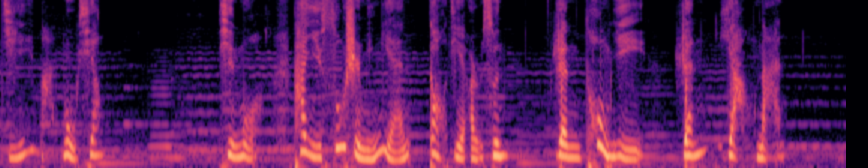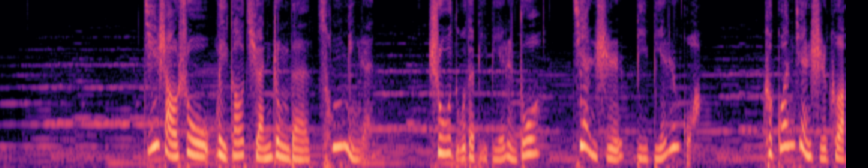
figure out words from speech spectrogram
挤满木箱。信末，他以苏轼名言告诫儿孙：“忍痛易，忍养难。”极少数位高权重的聪明人，书读的比别人多，见识比别人广，可关键时刻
